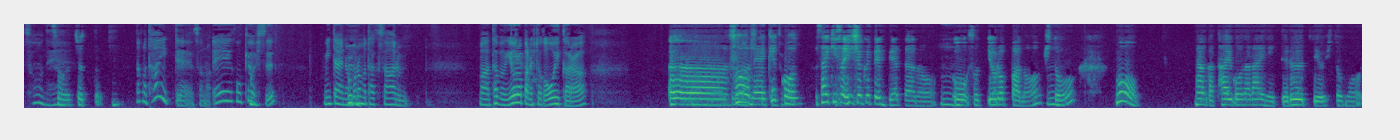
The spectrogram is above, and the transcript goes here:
そうね。そう、ちょっと、なんかタイってその英語教室、みたいなものもたくさんある、まあ多分ヨーロッパの人が多いから。ううん。そうね、結構、最近その飲食店ってやったあの、うん。おそヨーロッパの人も、なんかタイ語を習いに行ってるっていう人も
